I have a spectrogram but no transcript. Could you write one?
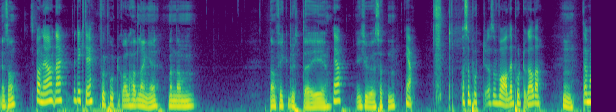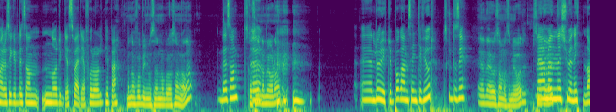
Er det sånn? Spania? Nei, riktig. For Portugal hadde lenger, men de De fikk brutt det i, Ja. i 2017. Og så Port og så var det Portugal, da. Mm. De har jo sikkert litt sånn Norge-Sverige-forhold, tipper jeg. Men de får begynne å sende noen bra sanger, da. Det er sant. Hva sender de i år, da? Eh, lurer ikke på hva de sendte i fjor, skulle du si. Er det jo samme som i år? Nei, men 2019, da.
